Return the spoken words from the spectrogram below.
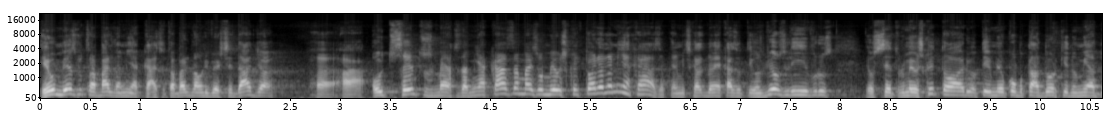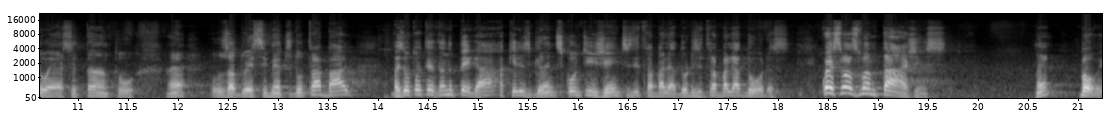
Eu mesmo trabalho na minha casa, eu trabalho na universidade a 800 metros da minha casa, mas o meu escritório é na minha casa. Na minha casa eu tenho os meus livros, eu sento no meu escritório, eu tenho meu computador que não me adoece tanto, né, os adoecimentos do trabalho, mas eu estou tentando pegar aqueles grandes contingentes de trabalhadores e trabalhadoras. Quais são as vantagens? Né? Bom,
